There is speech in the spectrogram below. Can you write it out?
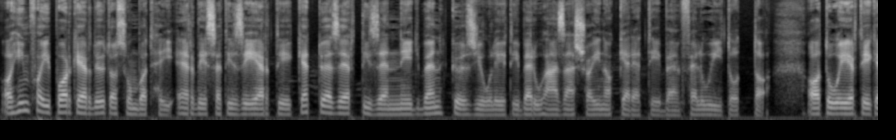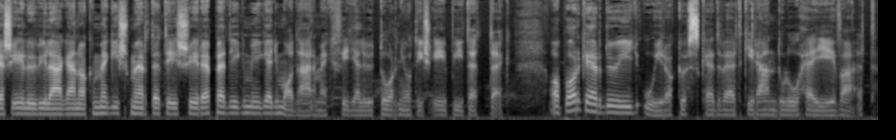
A Himfai Parkerdőt a Szombathelyi Erdészeti ZRT 2014-ben közjóléti beruházásainak keretében felújította. A tó értékes élővilágának megismertetésére pedig még egy madár megfigyelő tornyot is építettek. A parkerdő így újra közkedvelt kiránduló helyé vált.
